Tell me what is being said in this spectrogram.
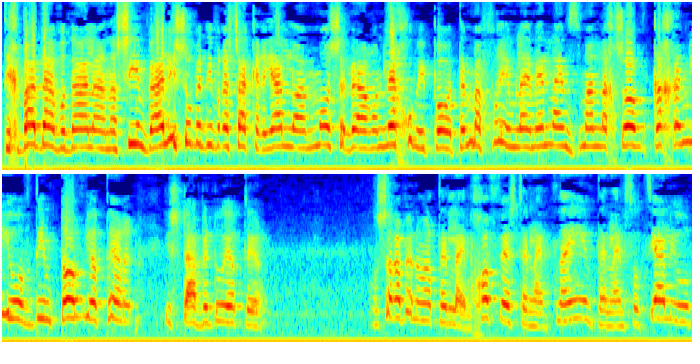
תכבד העבודה על האנשים ואל ישו בדברי שקר, יאללה, משה ואהרון, לכו מפה, אתם מפריעים להם, אין להם זמן לחשוב, ככה הם יהיו עובדים טוב יותר, ישתעבדו יותר. משה רבנו אומר, תן להם חופש, תן להם תנאים, תן להם סוציאליות.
